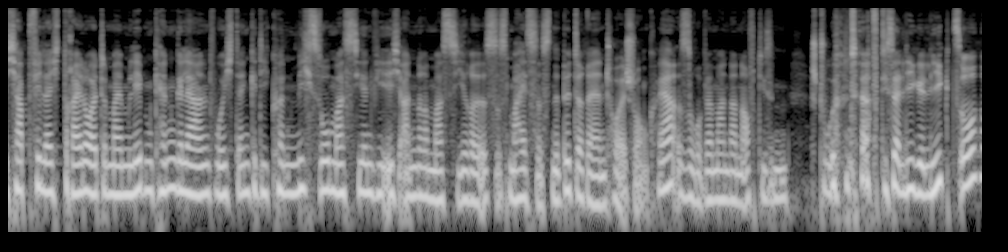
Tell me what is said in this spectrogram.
Ich habe vielleicht drei Leute in meinem Leben kennengelernt, wo ich denke, die können mich so massieren, wie ich andere massiere. Es ist meistens eine bittere Enttäuschung. Ja, so, wenn man dann auf diesem Stuhl, auf dieser Liege liegt, so.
